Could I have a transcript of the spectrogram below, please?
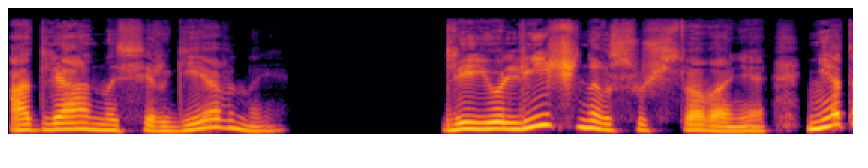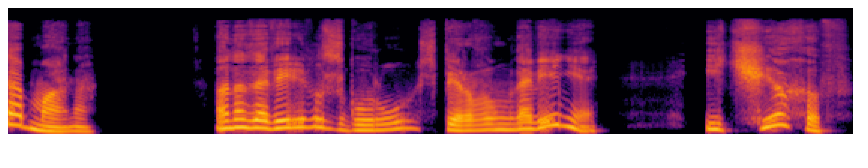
А для Анны Сергеевны, для ее личного существования нет обмана. Она доверилась гуру с первого мгновения, и Чехов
